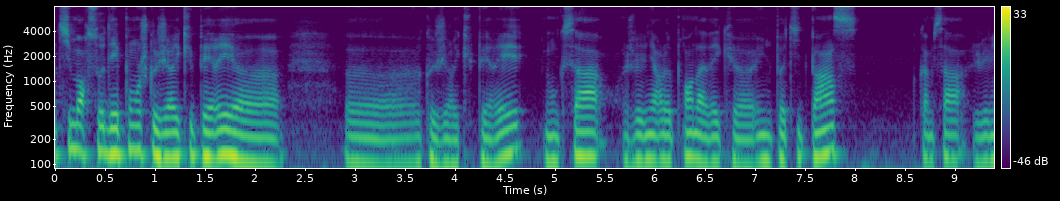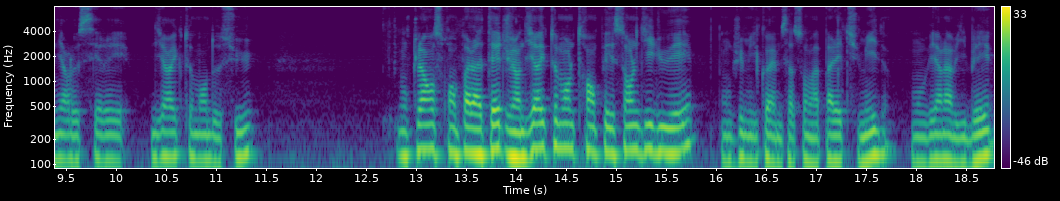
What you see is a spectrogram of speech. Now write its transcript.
petit morceau d'éponge que j'ai récupéré. Euh, euh, que j'ai récupéré. Donc ça, je vais venir le prendre avec une petite pince. Comme ça, je vais venir le serrer directement dessus. Donc là, on se prend pas la tête. Je viens directement le tremper sans le diluer. Donc j'ai mis quand même ça sur ma palette humide. On vient l'imbiber.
